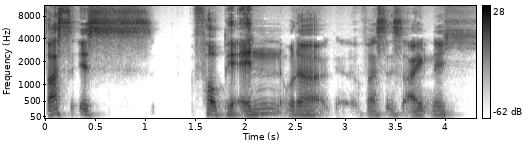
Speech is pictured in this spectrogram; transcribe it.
was ist VPN oder was ist eigentlich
